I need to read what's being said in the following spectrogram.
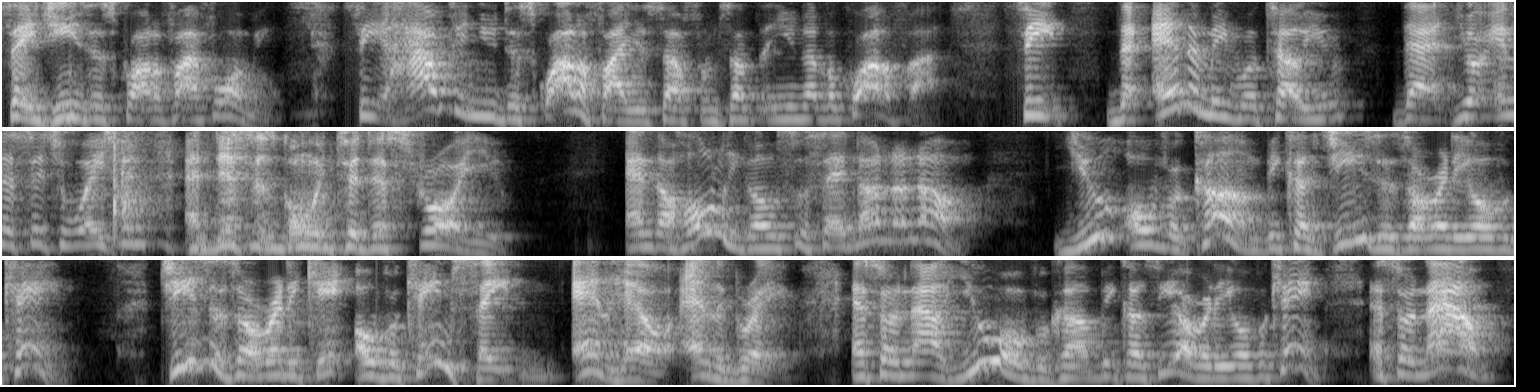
Say, Jesus qualified for me. See, how can you disqualify yourself from something you never qualified? See, the enemy will tell you that you're in a situation and this is going to destroy you. And the Holy Ghost will say, no, no, no. You overcome because Jesus already overcame. Jesus already came, overcame Satan and hell and the grave. And so now you overcome because he already overcame. And so now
